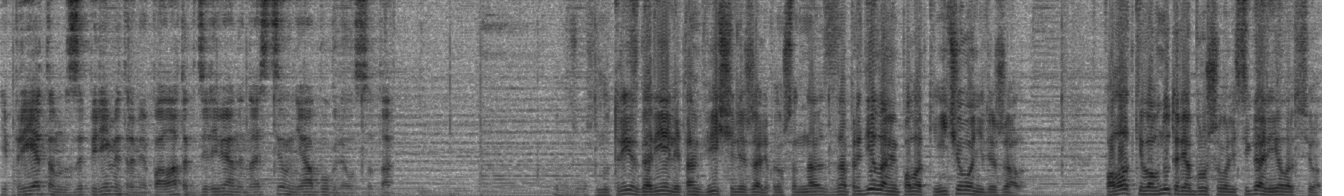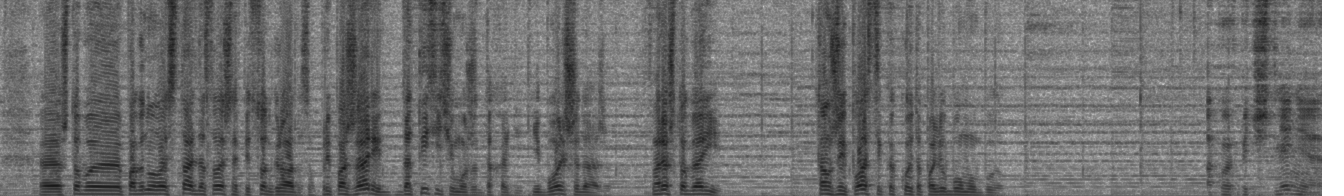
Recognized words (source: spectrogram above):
И при этом за периметрами палаток деревянный настил не обуглился. Так внутри сгорели, там вещи лежали, потому что на, за пределами палатки ничего не лежало. Палатки вовнутрь обрушивались и горело все. Э, чтобы погнулась сталь, достаточно 500 градусов. При пожаре до 1000 может доходить, и больше даже. Смотря что горит. Там же и пластик какой-то по-любому был. Такое впечатление,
